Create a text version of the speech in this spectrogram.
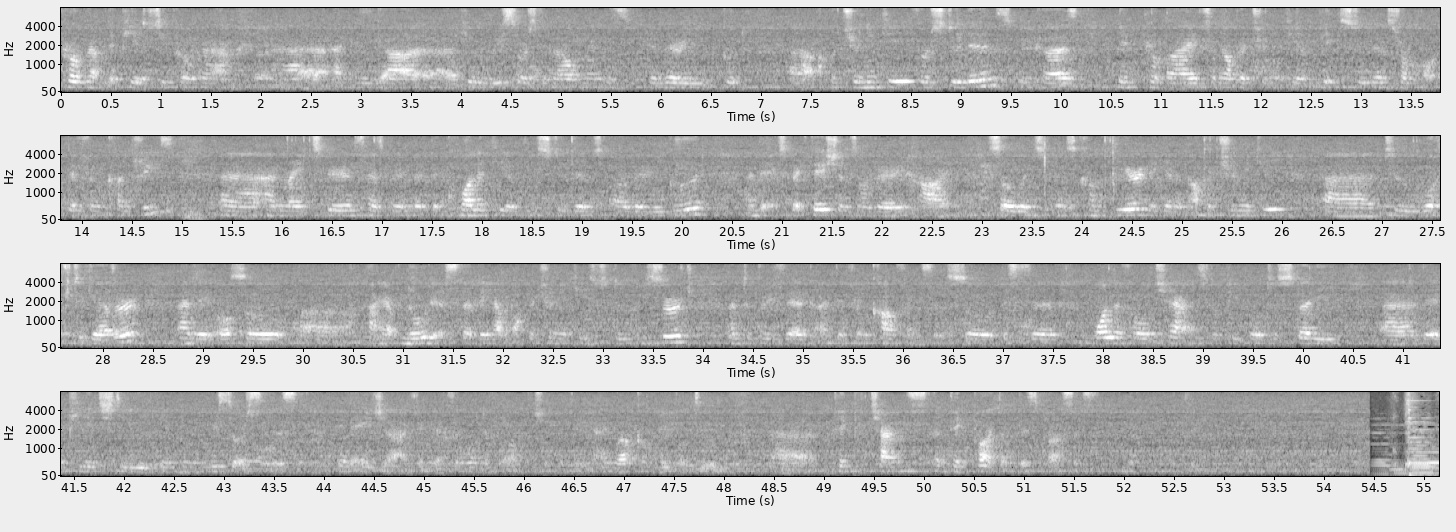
program, the PhD program uh, at NIDA, uh, Human Resource Development, is a very good uh, opportunity for students because it provides an opportunity of students from all different countries. Uh, and my experience has been that the quality of these students are very good and the expectations are very high. So when students come here, they get an opportunity uh, to work together and they also, uh, I have noticed that they have opportunities to do research and to present at different conferences. So this is a wonderful chance for people to study uh, their PhD in human resources in Asia. I think that's a wonderful opportunity. I welcome people to uh, take a chance and take part of this process. Thank you.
